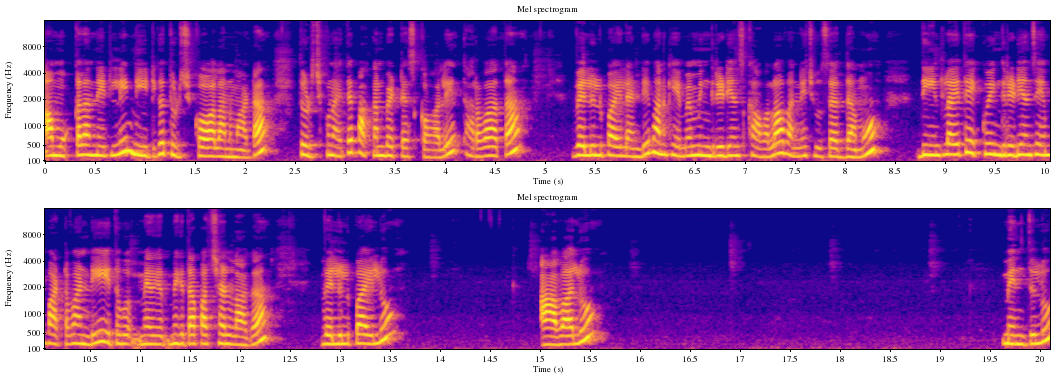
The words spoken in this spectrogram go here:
ఆ ముక్కలన్నిటిని నీట్గా తుడుచుకోవాలన్నమాట. తుడుచుకుని అయితే పక్కన పెట్టేసుకోవాలి. తర్వాత వెల్లుల్లిపాయలు అండి మనకి ఏమేమి ఇంగ్రీడియంట్స్ కావాలో అవన్నీ చూసేద్దాము. దీంట్లో అయితే ఎక్కువ ఇంగ్రీడియంట్స్ ఏం పట్టవండి. ఇత మిగతా పచ్చళ్ళలాగా వెల్లుల్లిపాయలు ఆవాలు మెంతులు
